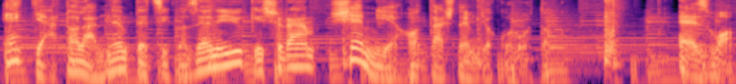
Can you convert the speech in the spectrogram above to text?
egyáltalán nem tetszik a zenéjük, és rám semmilyen hatást nem gyakoroltak. Ez van.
